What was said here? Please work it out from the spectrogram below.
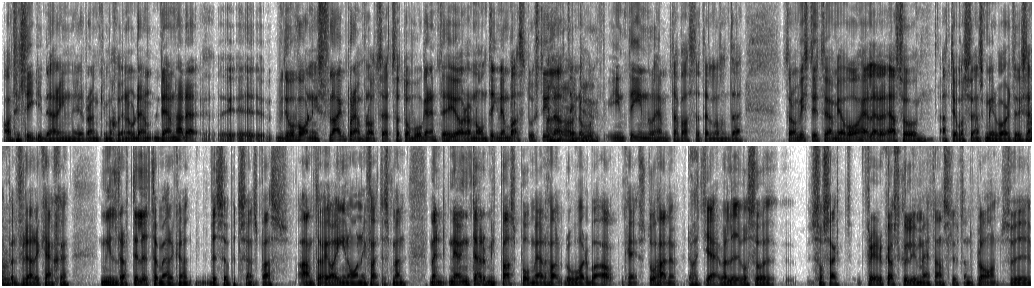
Ja, det ligger där inne i röntgenmaskinen. Och den, den hade, eh, det var varningsflagg på den på något sätt, så att de vågade inte göra någonting. Den bara stod stilla Aha, allting. De okej. vågade inte in och hämta passet eller något sånt där. Så de visste inte vem jag var heller, eller alltså att jag var svensk medborgare till exempel. För det hade kanske mildrat det lite om jag hade kunnat visa upp ett svenskt pass, antar jag. Jag har ingen aning faktiskt. Men, men när jag inte hade mitt pass på mig i alla fall, då var det bara, ja, okej, stå här nu. Det var ett jävla liv. Och så, som sagt, Fredrik och jag skulle ju med ett anslutande plan. Så vi,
